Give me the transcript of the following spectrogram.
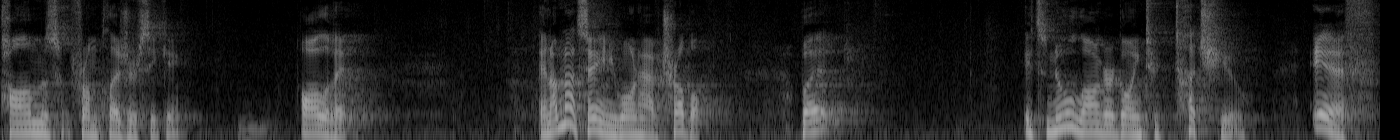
comes from pleasure seeking. All of it. And I'm not saying you won't have trouble. But it's no longer going to touch you if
